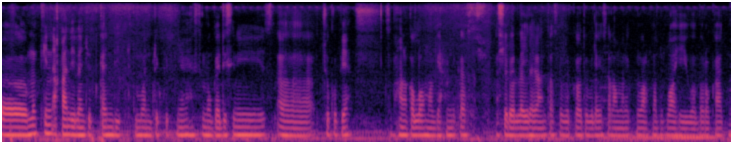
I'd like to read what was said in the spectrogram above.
uh, mungkin akan dilanjutkan di pertemuan berikutnya. Semoga di sini uh, cukup ya. Subhanakallahumma bihamdika asyhadu an la ilaha illa anta astaghfiruka wa atubu assalamualaikum warahmatullahi wabarakatuh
